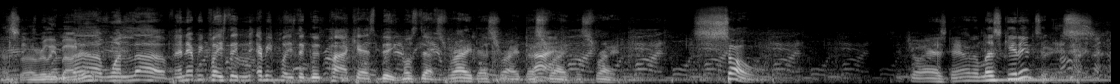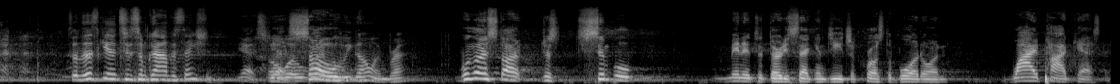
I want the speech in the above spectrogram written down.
That's uh, really One about love, it. one love, and every place that every place that good podcast be. Most That's right. That's right. That's right. That's right. So, sit your ass down and let's get into this. So let's get into some conversation. Yes. So yes. where- so where we going, bruh? We're going to start just simple minute to 30 seconds each across the board on why podcasting.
